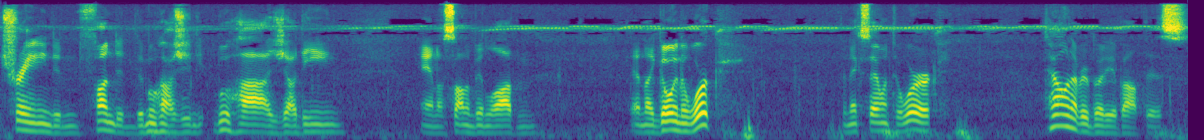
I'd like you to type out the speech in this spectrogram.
trained and funded the Mujahideen and Osama bin Laden. And like going to work, the next day I went to work, telling everybody about this.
